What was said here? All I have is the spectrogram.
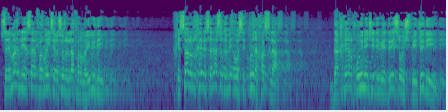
سليمان بن يسار فرمایي چې رسول الله فرمایلی دي خصال الخير 360 خصله د خیر خوینه چې دی درې سو شپېته دی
